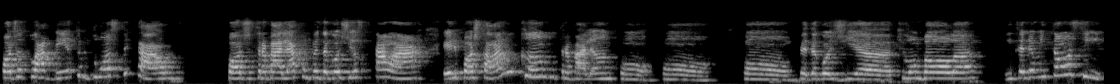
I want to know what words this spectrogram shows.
pode atuar dentro de um hospital, pode trabalhar com pedagogia hospitalar, ele pode estar lá no campo trabalhando com, com, com pedagogia quilombola, entendeu? Então, assim,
